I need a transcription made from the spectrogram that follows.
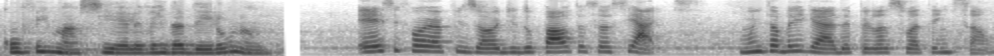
confirmar se ela é verdadeira ou não. Esse foi o episódio do Pautas Sociais. Muito obrigada pela sua atenção.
